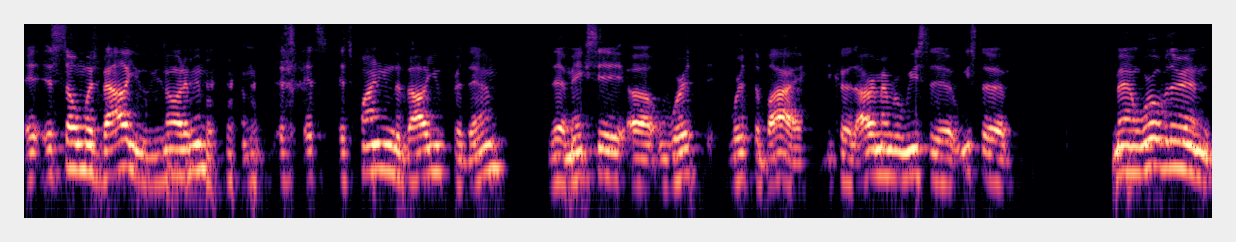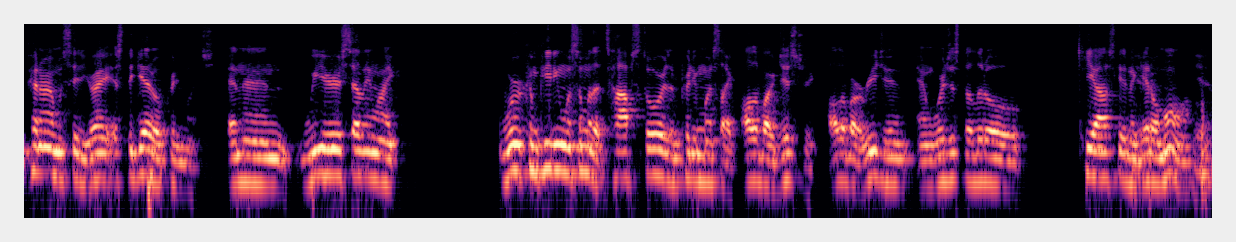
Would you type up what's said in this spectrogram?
It, it's so much value, you know what I mean? I mean? It's it's it's finding the value for them that makes it uh, worth worth the buy. Because I remember we used to we used to, man, we're over there in Panorama City, right? It's the ghetto pretty much, and then we're selling like we're competing with some of the top stores in pretty much like all of our district, all of our region, and we're just a little kiosk in a Yeah. ghetto mall. Yeah.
